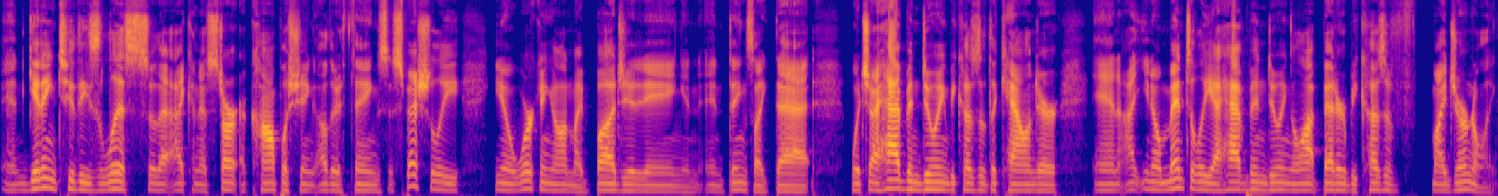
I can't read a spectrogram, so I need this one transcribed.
and getting to these lists so that I can start accomplishing other things, especially, you know, working on my budgeting and, and things like that, which I have been doing because of the calendar. And I, you know, mentally, I have been doing a lot better because of my journaling.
